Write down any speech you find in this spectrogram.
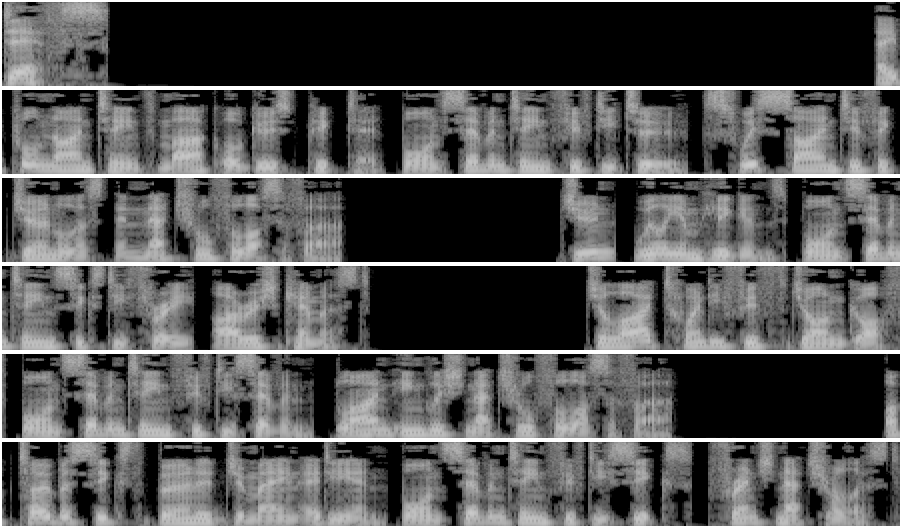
Deaths. April 19 – Marc-Auguste Pictet born 1752, Swiss scientific journalist and natural philosopher. June – William Higgins born 1763, Irish chemist. July 25 – John Gough born 1757, blind English natural philosopher. October 6 – Bernard Germain Etienne born 1756, French naturalist.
